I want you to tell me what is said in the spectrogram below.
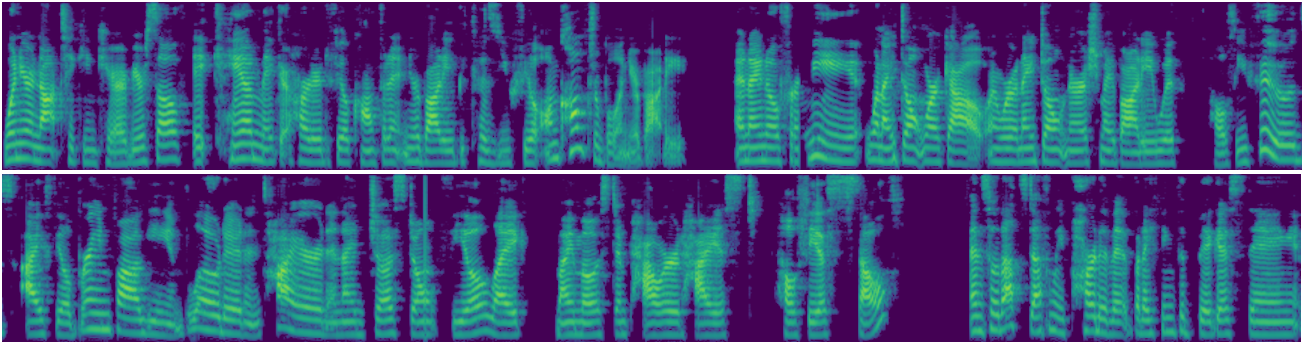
when you're not taking care of yourself, it can make it harder to feel confident in your body because you feel uncomfortable in your body. And I know for me, when I don't work out and when I don't nourish my body with healthy foods, I feel brain foggy and bloated and tired, and I just don't feel like my most empowered, highest, healthiest self. And so that's definitely part of it. But I think the biggest thing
